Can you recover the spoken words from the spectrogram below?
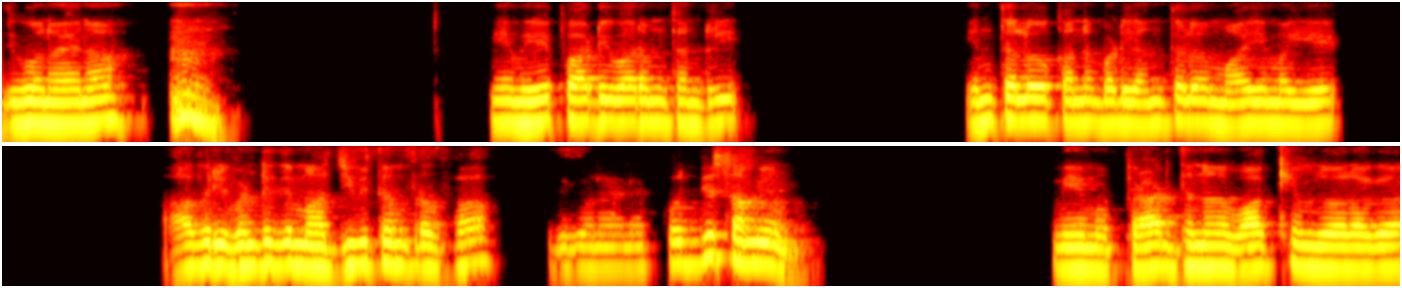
ఇదిగో నాయన మేము ఏ పాటి వారం తండ్రి? ఇంతలో కనబడి అంతలో మాయమయ్యే ఆవిరి వంటిది మా జీవితం ప్రభా. ఇదిగో నాయన కొద్ది సమయం మేము ప్రార్థన వాక్యం ద్వారాగా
